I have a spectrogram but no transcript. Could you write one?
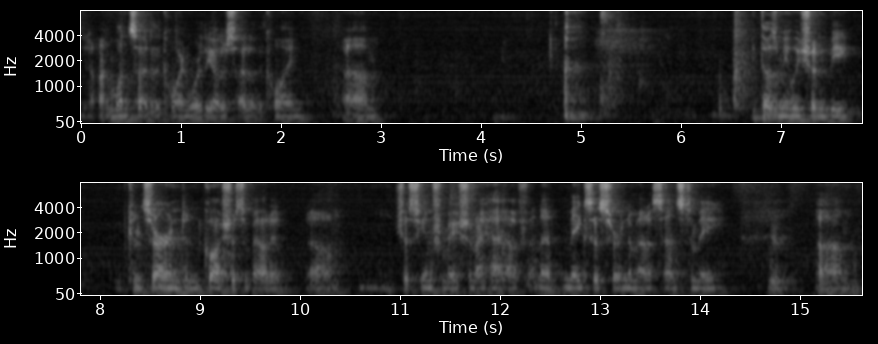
you know, on one side of the coin, we're the other side of the coin. Um, it doesn't mean we shouldn't be concerned and cautious about it, um, just the information I have, and that makes a certain amount of sense to me. Yep. Um,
